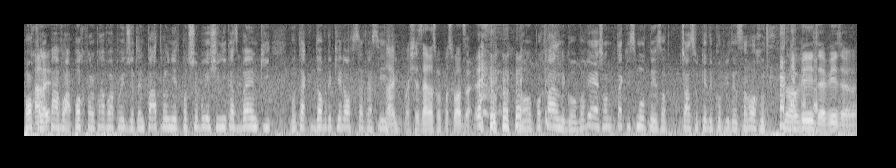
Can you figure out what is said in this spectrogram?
Pochwal Ale- Pawła, pochwal Pawła, powiedz, że ten patrol nie potrzebuje silnika z BMki, bo tak dobry kierowca teraz jeździ. Tak, właśnie zaraz mu posłodzę. No pochwalmy go, bo wiesz, on taki smutny jest od czasu, kiedy kupił ten samochód. No widzę, widzę.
